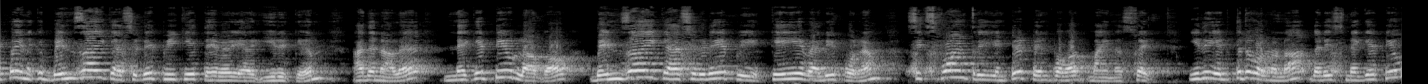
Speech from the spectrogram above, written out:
எப்ப எனக்கு பென்சாயிக் ஆசிட் பிகே தேவையா இருக்கு. அதனால negative log of benzoic p Ka value போடுறேன். Six point three into ten power minus five இது எடுத்துட்டு வரணும்னா that is negative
